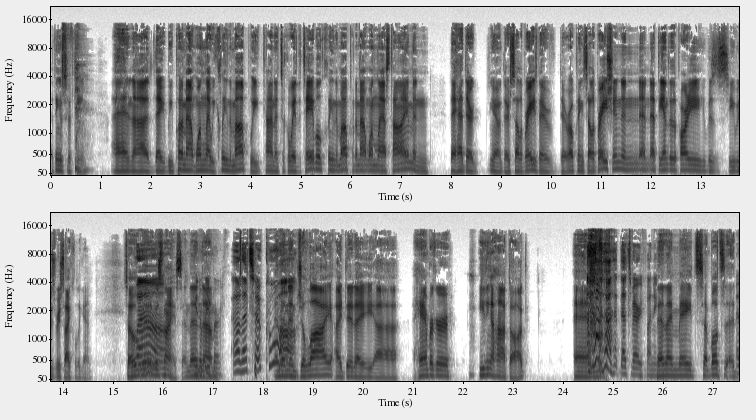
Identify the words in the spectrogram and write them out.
I think it was 15 and uh, they we put them out one la we cleaned them up we kind of took away the table cleaned them up put them out one last time and they had their you know their celebration their their opening celebration and then at the end of the party he was he was recycled again so it was nice and then um. Oh, that's so cool. and then in July, I did a, uh, a hamburger eating a hot dog. And that's very funny. then I made some, well, it's, uh, the,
